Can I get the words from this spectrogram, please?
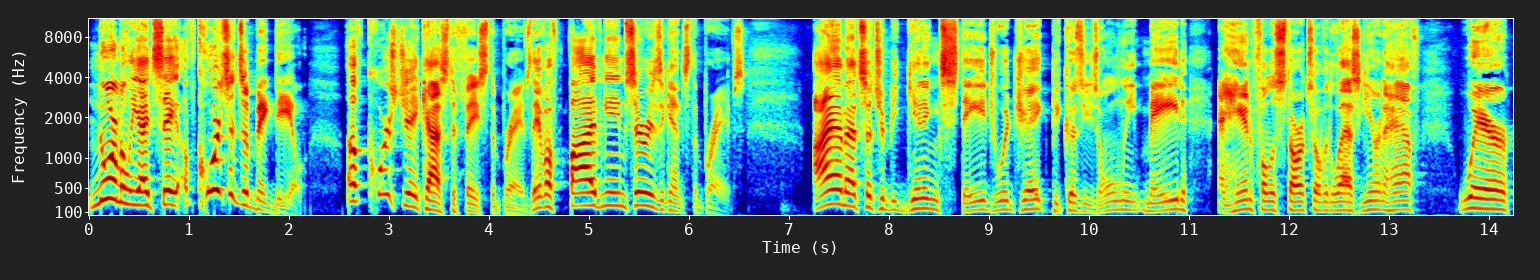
Normally, I'd say, of course it's a big deal. Of course, Jake has to face the Braves. They have a five game series against the Braves. I am at such a beginning stage with Jake because he's only made a handful of starts over the last year and a half where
